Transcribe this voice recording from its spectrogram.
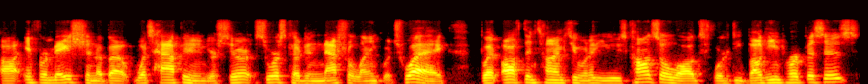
uh, information about what's happening in your source code in a natural language way. But oftentimes you want to use console logs for debugging purposes.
